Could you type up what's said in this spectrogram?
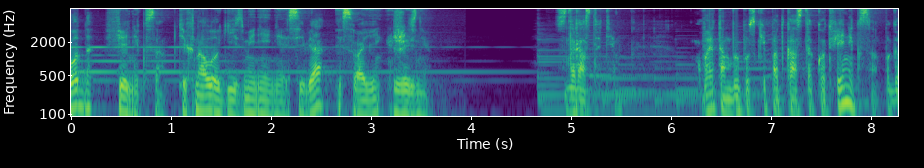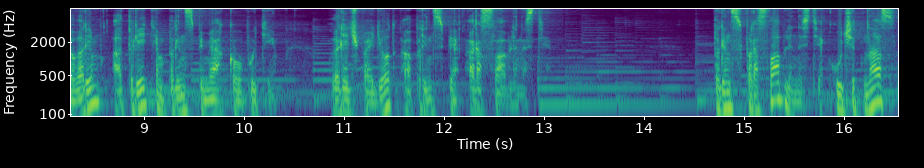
Код Феникса. Технологии изменения себя и своей жизни. Здравствуйте. В этом выпуске подкаста «Код Феникса» поговорим о третьем принципе мягкого пути. Речь пойдет о принципе расслабленности. Принцип расслабленности учит нас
